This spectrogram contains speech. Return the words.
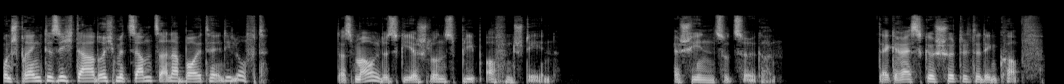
und sprengte sich dadurch mitsamt seiner Beute in die Luft. Das Maul des Gierschlunds blieb offen stehen. Er schien zu zögern. Der Greske schüttelte den Kopf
